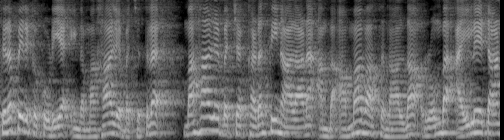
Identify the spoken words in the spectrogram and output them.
சிறப்பு இருக்கக்கூடிய இந்த மகாலயபட்சத்தில் மகாலயபட்ச கடைசி நாளான அந்த அமாவாசை நாள் தான் ரொம்ப ஹைலைட்டான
